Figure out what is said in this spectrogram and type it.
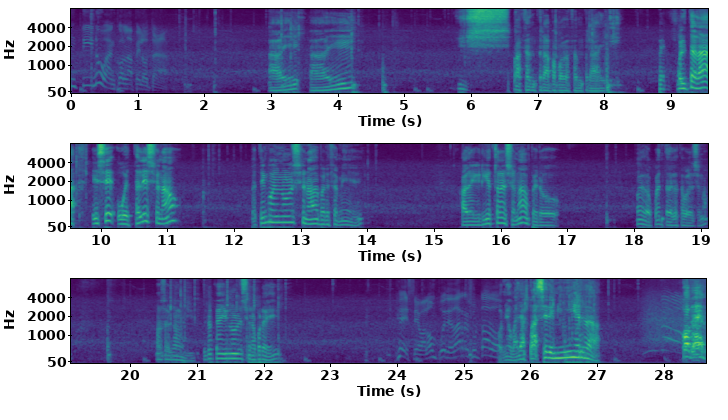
Continúan con la pelota. Ahí, ahí. Para centrar, para poder centrar ahí. Pero suéltala. Ese o está lesionado. Tengo ahí uno lesionado, me parece a mí, ¿eh? Alegría está lesionado, pero. No me he dado cuenta de que estaba lesionado. Vamos a sacar ahí. Creo que hay uno lesionado por ahí. Ese balón puede dar resultados. Coño, vaya pase de mierda. ¡Joder!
